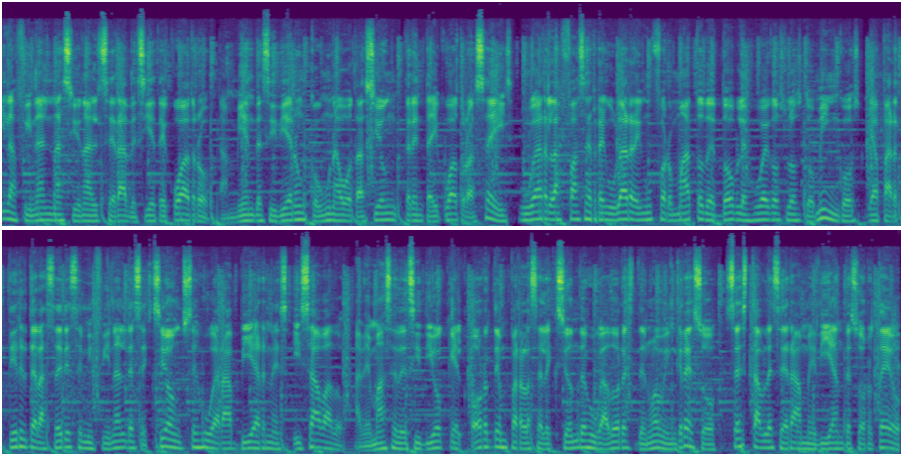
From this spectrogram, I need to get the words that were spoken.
y la final nacional será de 7-4. También decidieron con una votación 34 a 6 jugar la fase regular en un formato de doble juegos los domingos y a partir de la serie semifinal de sección se jugará viernes y sábado. Además se decidió que el orden para la selección de jugadores de nuevo ingreso se establecerá mediante sorteo.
